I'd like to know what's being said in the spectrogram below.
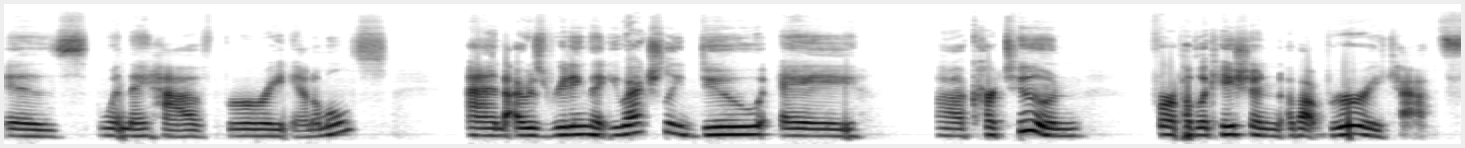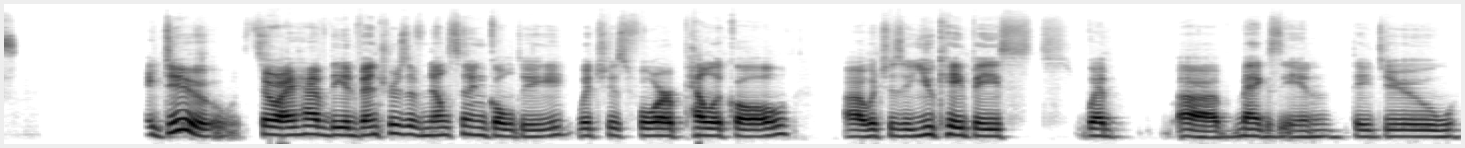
is when they have brewery animals. And I was reading that you actually do a, a cartoon for a publication about brewery cats. I do. So I have The Adventures of Nelson and Goldie, which is for Pellicle, uh, which is a UK based web uh, magazine. They do,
